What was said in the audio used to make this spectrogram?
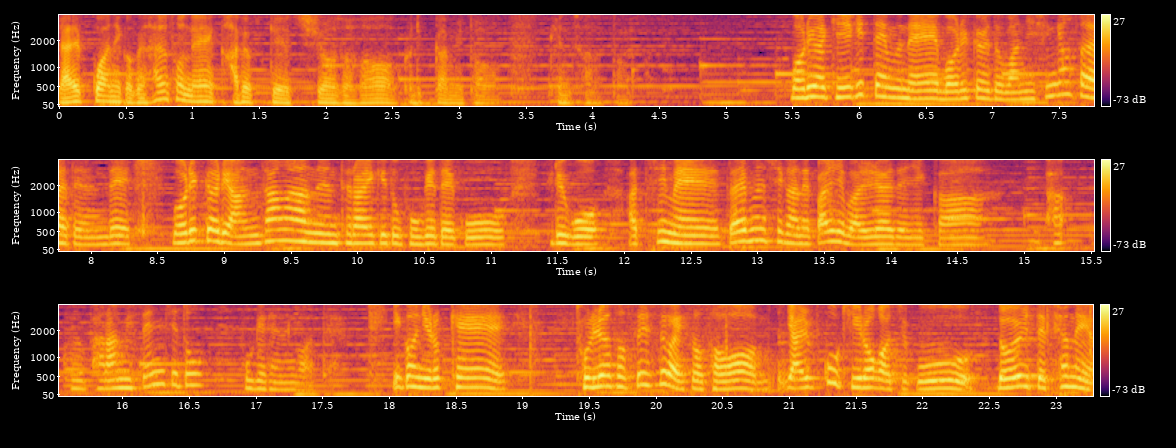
얇고 하니까 그냥 한 손에 가볍게 쥐어져서 그립감이 더 괜찮았던 것 같아요. 머리가 길기 때문에 머릿결도 많이 신경 써야 되는데 머릿결이 안 상하는 드라이기도 보게 되고 그리고 아침에 짧은 시간에 빨리 말려야 되니까 바, 그 바람이 센지도 보게 되는 것 같아요. 이건 이렇게 돌려서 쓸 수가 있어서 얇고 길어가지고 넣을 때 편해요.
